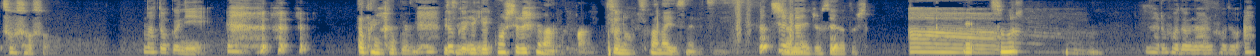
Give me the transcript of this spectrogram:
そうそうそう。まあ 特に、特に 特に。別特に結婚してる人なのか、そういうのも聞かないですね、別に。知らない女性だとして。あえ、その、うんあ、なるほど、なるほど。あ、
